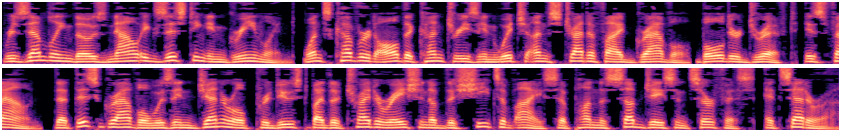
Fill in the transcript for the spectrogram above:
resembling those now existing in Greenland, once covered all the countries in which unstratified gravel boulder drift is found, that this gravel was in general produced by the trituration of the sheets of ice upon the subjacent surface, etc.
